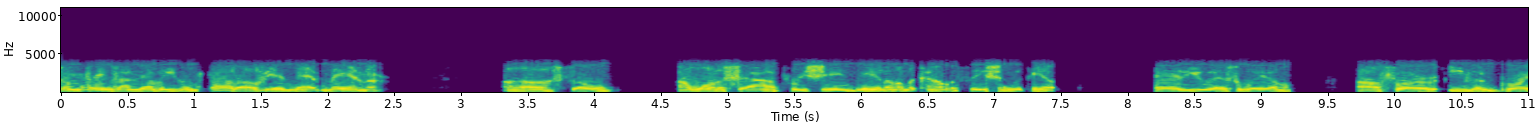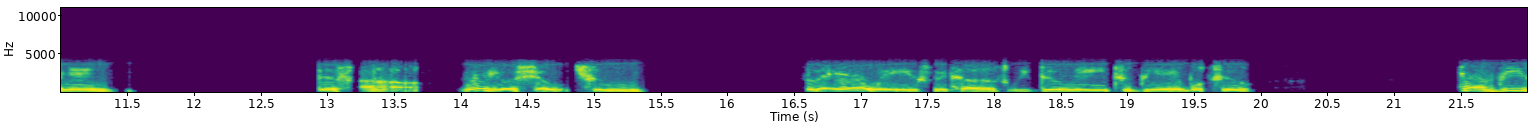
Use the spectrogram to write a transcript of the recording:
some things I never even thought of in that manner. Uh, so I want to say I appreciate being on the conversation with him and you as well uh, for even bringing this uh, radio show to to the airwaves because we do need to be able to have these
